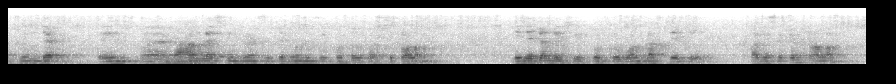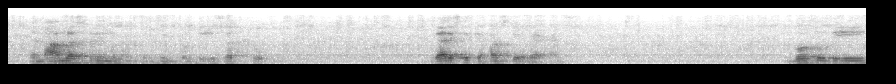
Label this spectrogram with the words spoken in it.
Assume that in uh, normalized impedance Z1 is equal to first column Z1 is equal to 1 plus Z2. For the second column, the normalized impedance is equal to Z2. Where is the capacitive reactance? Go to the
